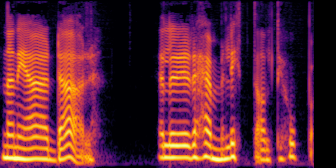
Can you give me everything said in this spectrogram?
när ni är där? Eller är det hemligt alltihopa?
